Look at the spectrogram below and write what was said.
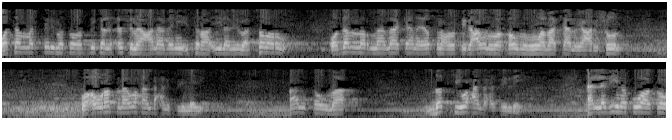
watamat kalimatu rabbika alxusna cala bani israaiila bima sabaruu wadamarna ma kana yasnacu fircaunu waqawmuhu wama kanuu yacrishun wa awrasnaa waxaan dhaxal siinay alqawma dadkii waxaan dhaxal siinay alladiina kuwaasoo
